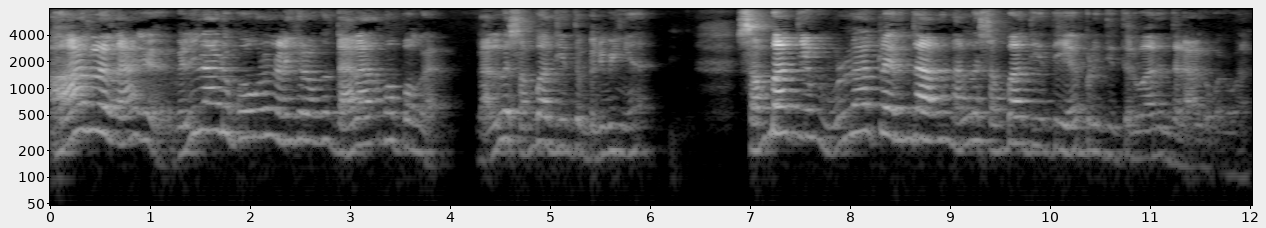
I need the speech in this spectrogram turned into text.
ஆறில் ராகு வெளிநாடு போகணும்னு நினைக்கிறவங்க தாராளமாக போங்க. நல்ல சம்பாத்தியத்தை பெறுவீங்க. சம்பாத்தியம் உள்நாட்டில் இருந்தாலும் நல்ல சம்பாத்தியத்தை ஏற்படுத்தி தருவார் இந்த ராகு பகவான்.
